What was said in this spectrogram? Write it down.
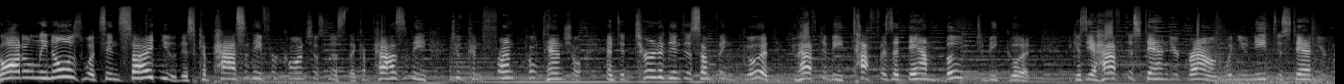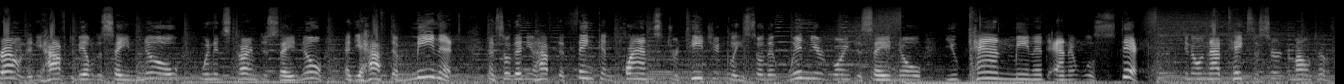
God only knows what's inside you this capacity for consciousness, the capacity to confront potential and to turn it into something good. You have to be tough as a damn boot to be good because you have to stand your ground when you need to stand your ground and you have to be able to say no when it's time to say no and you have to mean it and so then you have to think and plan strategically so that when you're going to say no you can mean it and it will stick you know and that takes a certain amount of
